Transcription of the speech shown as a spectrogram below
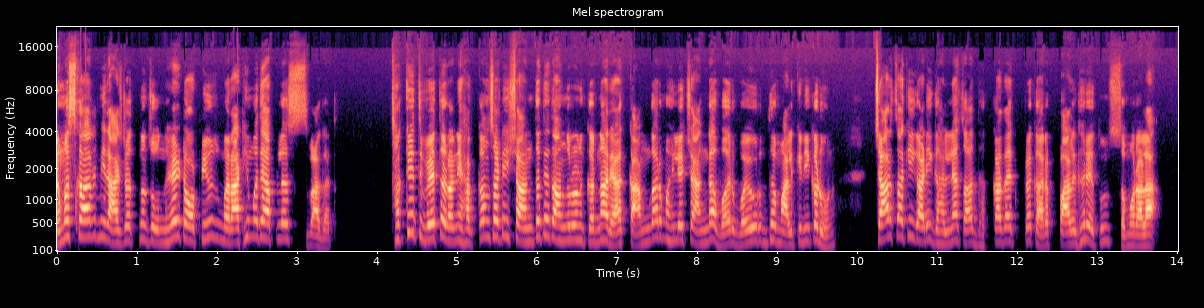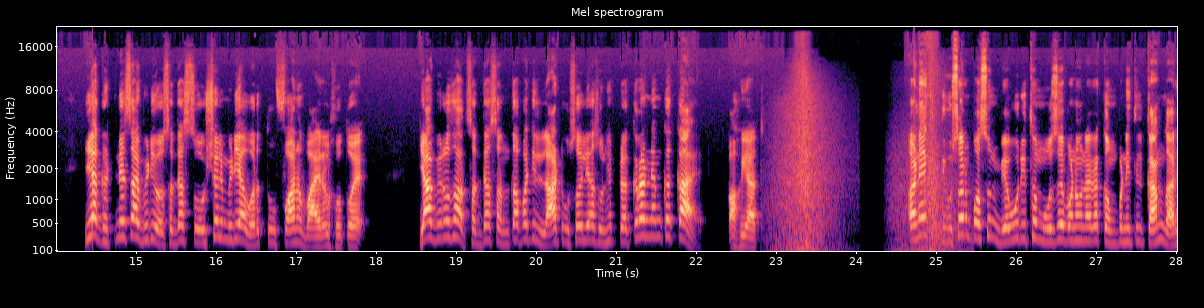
नमस्कार मी राजरत्न जोंधळे टॉप न्यूज मराठीमध्ये आपलं स्वागत. थकीत वेतन आणि हक्कांसाठी शांततेत आंदोलन करणाऱ्या कामगार महिलेच्या अंगावर वयोवृद्ध मालकिनीकडून चार चाकी गाडी घालण्याचा धक्कादायक प्रकार पालघर येथून समोर आला. या घटनेचा व्हिडिओ सध्या सोशल मीडियावर तुफान व्हायरल होतोय. या विरोधात सध्या संतापाची लाट उसळली असून हे प्रकरण नेमकं काय? पाहूयात. अनेक दिवसांपासून वेऊर इथं मोजे बनवणाऱ्या कंपनीतील कामगार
